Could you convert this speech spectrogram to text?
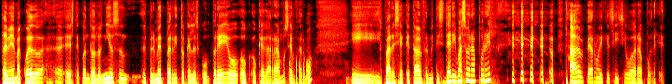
También me acuerdo eh, este, cuando los niños, el primer perrito que les compré o, que agarramos se enfermó y, parecía que estaba enfermito. Y dice, Daddy, ¿vas a orar por él? estaba enfermo y dije, sí, sí, voy a orar por él.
